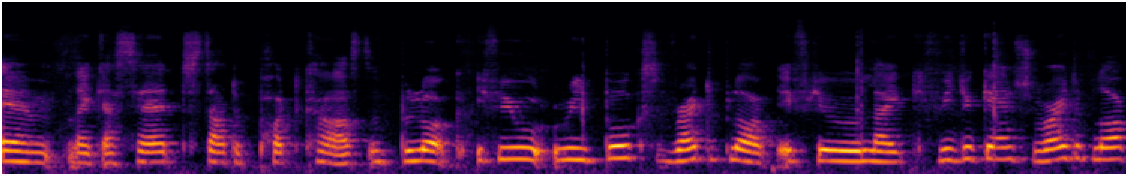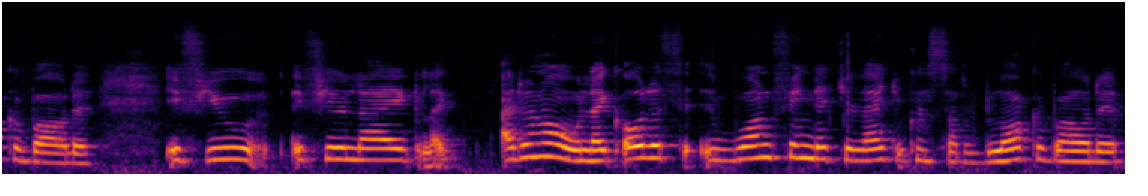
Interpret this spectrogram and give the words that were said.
um, like I said, start a podcast, a blog. If you read books, write a blog. If you like video games, write a blog about it. If you if you like like I don't know, like all the th- one thing that you like, you can start a blog about it.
